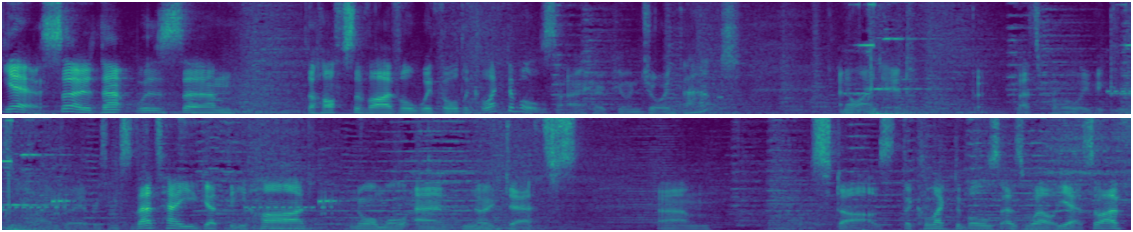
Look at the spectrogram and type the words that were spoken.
yeah, so that was um, the Hoth survival with all the collectibles. I hope you enjoyed that. I know I did, but that's probably because I enjoy everything. So that's how you get the hard, normal, and no deaths um, stars. The collectibles as well. Yeah, so I've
